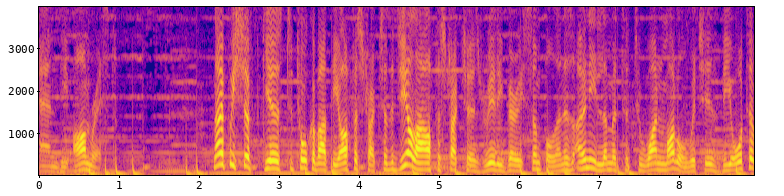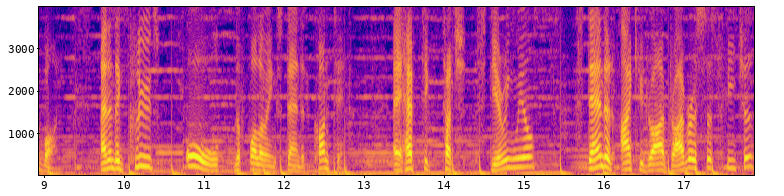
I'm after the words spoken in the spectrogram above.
and the armrest. Now if we shift gears to talk about the offer structure, the GLI offer structure is really very simple and is only limited to one model, which is the Autobahn. And it includes all the following standard content. A haptic touch steering wheel, standard IQ Drive driver assist features,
